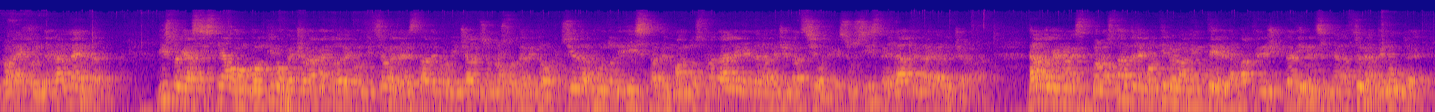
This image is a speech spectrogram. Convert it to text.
Lo leggo integralmente visto che assistiamo a un continuo peggioramento delle condizioni delle strade provinciali sul nostro territorio, sia dal punto di vista del manto stradale che della vegetazione che sussiste ai lati della carreggiata. Dato che nonostante le continue lamentele da parte dei cittadini e le segnalazioni avvenute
